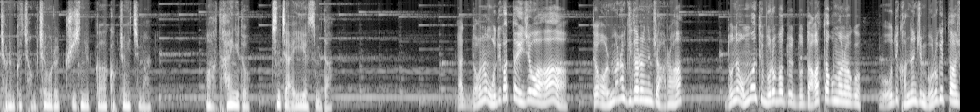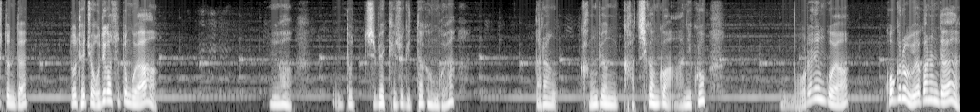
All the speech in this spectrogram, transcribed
저는 그 정체모를 귀신일까 걱정했지만 와 다행히도 진짜 A였습니다. 야 너는 어디 갔다 이제 와? 내가 얼마나 기다렸는지 알아? 너네 엄마한테 물어봐도 너 나갔다고만 하고 어디 갔는지 모르겠다 하시던데 너 대체 어디 갔었던 거야? 야, 너 집에 계속 있다가 온 거야? 나랑 강변 같이 간 거 아니고? 뭐라는 거야? 거기를 왜 가는데?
